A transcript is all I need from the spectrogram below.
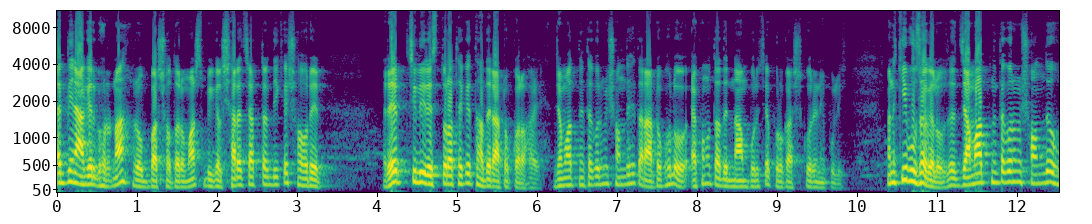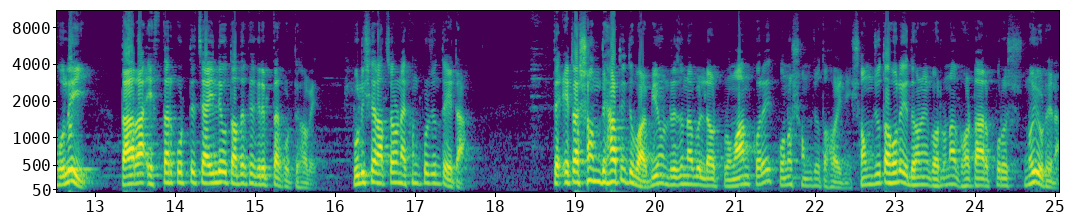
একদিন আগের ঘটনা, রোববার সতেরো মার্চ বিকেল সাড়ে চারটার দিকে শহরের রেড চিলি রেস্তোরাঁ থেকে তাদের আটক করা হয়। জামাত নেতাকর্মী সন্দেহে তারা আটক হলো এখনও তাদের নাম পরিচয় প্রকাশ করেনি পুলিশ। মানে কি বোঝা গেল যে জামাত নেতাকর্মী সন্দেহ হলেই তারা ইফতার করতে চাইলেও তাদেরকে গ্রেপ্তার করতে হবে। পুলিশের আচরণ এখন পর্যন্ত এটা। তো এটা সন্দেহাতীত বা বিয়ন্ড রিজনেবল ডাউট প্রমাণ করে কোনো সমঝোতা হয়নি। সমঝোতা হলে এই ধরনের ঘটনা ঘটার প্রশ্নই ওঠে না।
